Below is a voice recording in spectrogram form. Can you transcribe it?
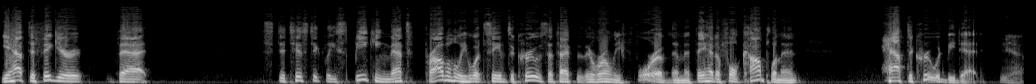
You have to figure that statistically speaking, that's probably what saved the crew is the fact that there were only four of them. If they had a full complement, half the crew would be dead. Yeah.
